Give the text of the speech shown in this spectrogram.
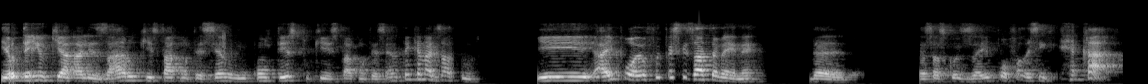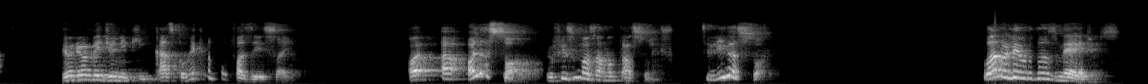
eu tenho que analisar o que está acontecendo, o contexto que está acontecendo, tem que analisar tudo. E aí, pô, eu fui pesquisar também, né? Dessas coisas aí, pô, falei assim, é, cara, reunião mediúnica em casa, como é que eu vou fazer isso aí? Olha só, eu fiz umas anotações. Se liga só. Lá no livro dos médios,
